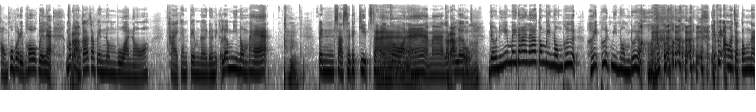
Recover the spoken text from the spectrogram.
ของผู้บริโภคเลยแหละ เมื่อก่อนครับก็จะเป็นนมวัวเนาะขายกันเต็มเลยเดี๋ยวนี้เริ่มมีนมแพะเป็นสัตว์เศรษฐกิจสมัยก่อนอ่ามาแล้วครัก็บเริ่มผมเดี๋ยวนี้ไม่ได้แล้วต้องมีนมพืช เฮ้ยพืชมีนมด้วยเหรออย่าไปเอามาจากตรงไหน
